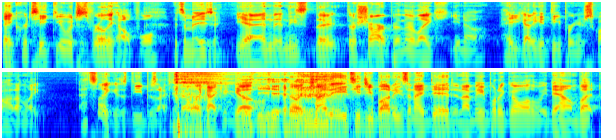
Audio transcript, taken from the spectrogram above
They critique you, which is really helpful. It's amazing. Yeah, and, and these they're they're sharp, and they're like, you know, hey, you got to get deeper in your squat. I'm like. That's like as deep as I felt like I could go. Yeah. They're like, try the ATG buddies, and I did, and I'm able to go all the way down. But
